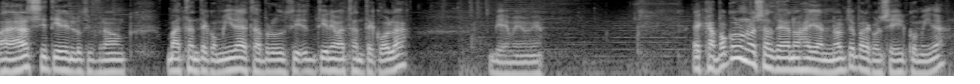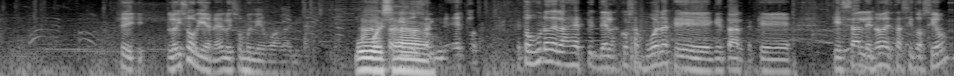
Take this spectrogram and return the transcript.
Vale, ahora sí tiene Lucifron bastante comida, está tiene bastante cola. Bien, bien, bien. Escapó con unos aldeanos ahí al norte para conseguir comida. Sí, lo hizo bien, ¿eh? lo hizo muy bien Juan Uh, esa... Esto, es una de las, de las cosas buenas que, tal, que, que sale ¿no? de esta situación.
